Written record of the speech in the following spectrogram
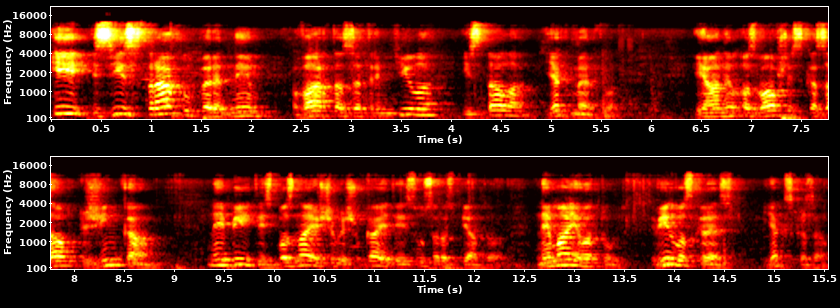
І зі страху перед ним варта затремтіла і стала, як мертва. І ангел, озвавшись, сказав жінкам: не бійтесь, бо знаю, що ви шукаєте Ісуса розп'ятого. Нема його тут. Він воскрес, як сказав.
